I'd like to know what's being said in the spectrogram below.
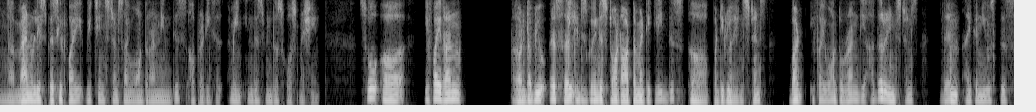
mm, uh, manually specify which instance I want to run in this operating system. I mean, in this Windows host machine. So if I run WSL, it is going to start automatically this particular instance. But if I want to run the other instance, then I can use this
